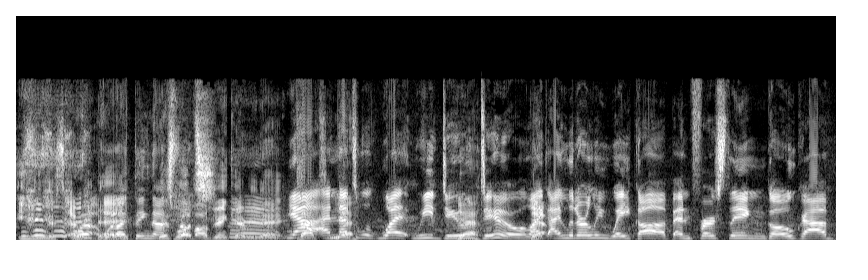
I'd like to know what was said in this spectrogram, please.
eating this every day. Well- well, I think that's this stuff I'll drink every day. Yeah, That's- and yeah. that's what, what we do Yeah. do. Like Yeah. I literally wake up and first thing go grab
